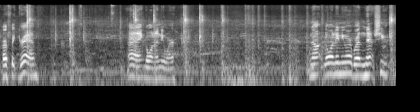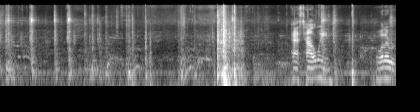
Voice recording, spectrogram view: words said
Perfect grab. That ain't going anywhere. Not going anywhere but in that chute. Past Halloween. Whatever.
